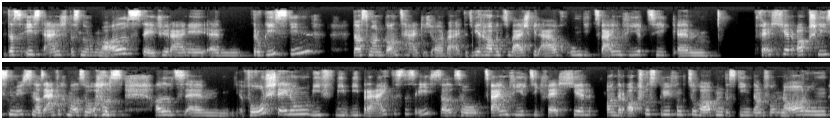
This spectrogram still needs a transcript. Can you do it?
das ist eigentlich das Normalste für eine ähm, Drogistin, dass man ganzheitlich arbeitet. Wir haben zum Beispiel auch um die 42 ähm, Fächer abschließen müssen. Also einfach mal so als, als ähm, Vorstellung, wie, wie, wie breit das, das ist. Also 42 Fächer an der Abschlussprüfung zu haben, das ging dann von Nahrung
